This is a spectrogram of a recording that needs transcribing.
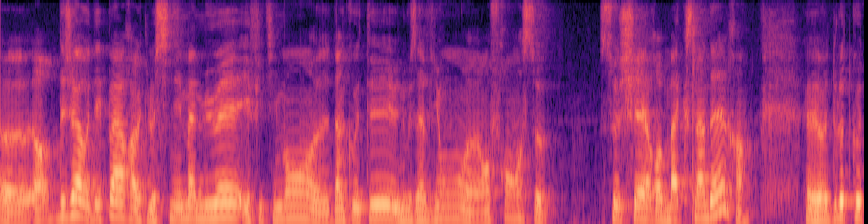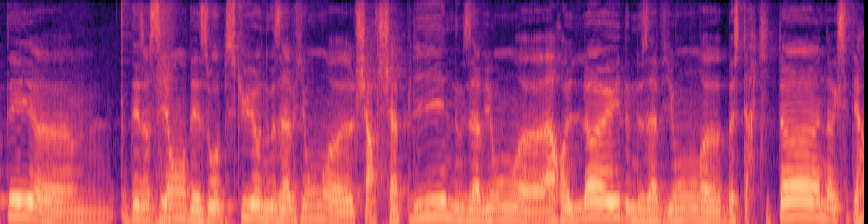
alors, déjà, au départ, avec le cinéma muet, effectivement, euh, d'un côté, nous avions euh, en France ce cher Max Linder. Euh, de l'autre côté des océans, des eaux obscures, nous avions Charles Chaplin, nous avions Harold Lloyd, nous avions Buster Keaton, etc.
